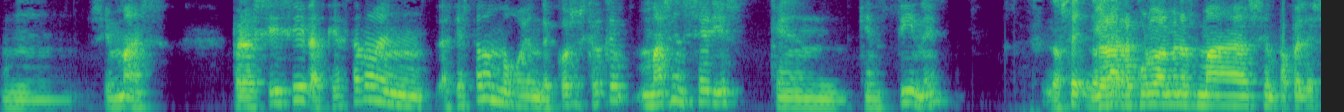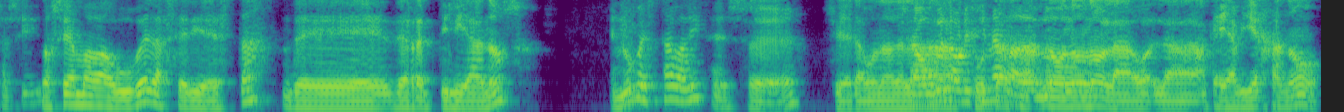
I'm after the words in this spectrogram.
mm, sin más. Pero sí, sí, la tía ha estado en, la tía ha estado en mogollón de cosas. Creo que más en series que en, que en cine. No sé, no Yo la recuerdo al menos más en papeles así. ¿No se llamaba V la serie esta de, de reptilianos? En V estaba, dices. Sí, sí, era una de O sea, las V la original, putas- No, no, no, la, la- aquella vieja no.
